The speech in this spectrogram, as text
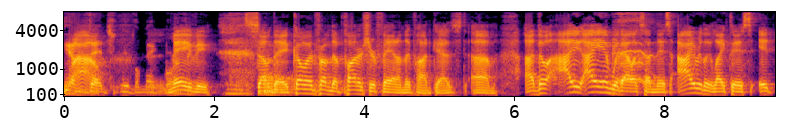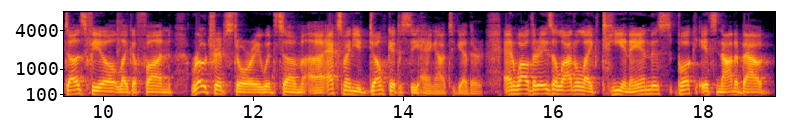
wow. eventually they'll make more. Maybe someday. Coming from the Punisher fan on the podcast, um, uh, though I, I am with Alex on this. I really like this. It does feel like a fun road trip story with some uh, X Men you don't get to see hang out together. And while there is a lot of like TNA in this book, it's not about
